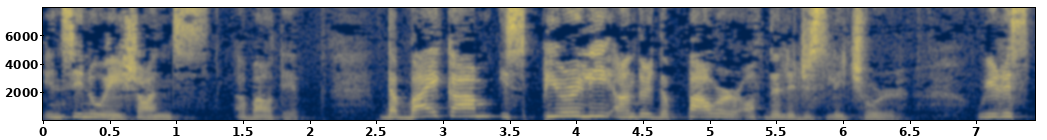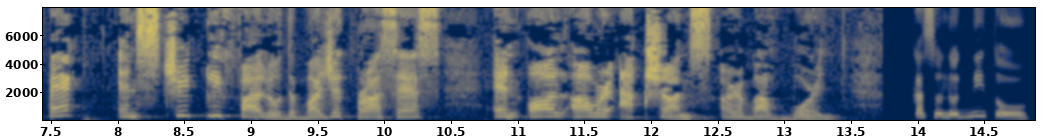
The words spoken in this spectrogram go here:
insinuations about it. The BICAM is purely under the power of the legislature. We respect and strictly follow the budget process and all our actions are above board. Kasunod nito,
